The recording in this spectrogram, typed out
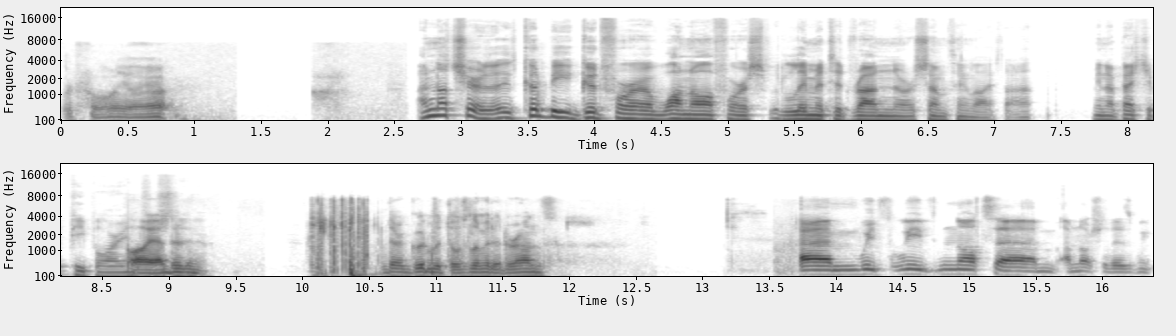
portfolio, yeah. I'm not sure. It could be good for a one-off or a limited run or something like that. I mean, I bet you people are Oh, yeah, they're- They're good with those limited runs. Um, we've we've not. Um, I'm not sure there's. We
